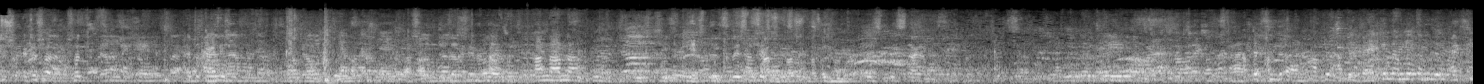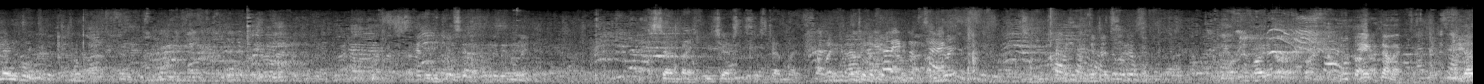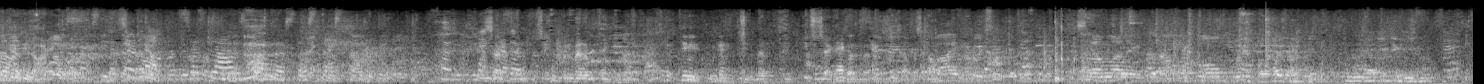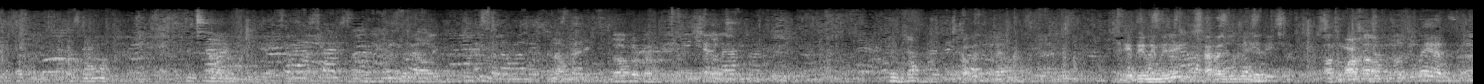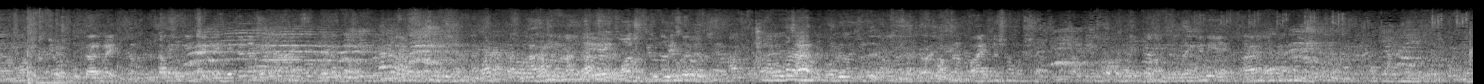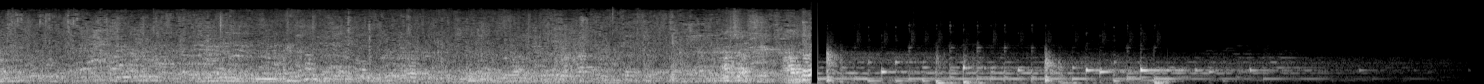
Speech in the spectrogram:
একটু সরে একটু কাইন্ডলি না না না প্লিজ প্লিজ প্লিজ আপনার ব্যাকে নামলে তাহলে অ্যাক্সিডেন্ট করবে স্ট্যান্ড বাই নিচে আসছে স্ট্যান্ড বাই সবাই হেঁটে চলে গেছে madam thank you madam thank you আসসালামু আলাইকুম হেঁটে নেমে যাই সারা দিচ্ছি আপনার পায়ের সমস্যা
